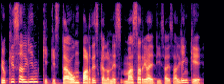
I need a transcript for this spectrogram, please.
creo que es alguien que, que está un par de escalones más arriba de ti, ¿sabes? Alguien que,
